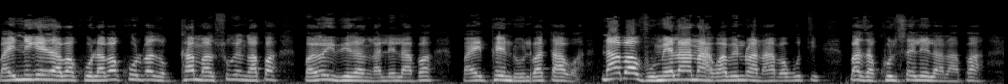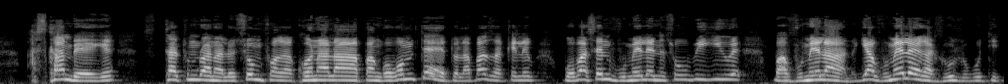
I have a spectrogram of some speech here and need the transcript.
Bayinikeza abakhulu abakhulu bazokukhamba suke ngapha bayoyibika ngale lapha bayiphendule batawa nabavumelanako abentwana aba ukuthi bazakhuliselela lapha asikhambeke sithatha umntwana lo siyomfaka khona lapha ngokomthetho lapha azakhele ngoba senivumelene sowubikiwe bavumelana kuyavumeleka dludlu ukuthi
